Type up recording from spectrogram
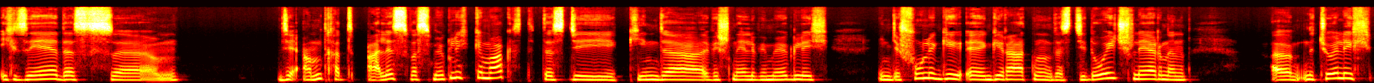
ich sehe, dass ähm, der Amt hat alles, was möglich gemacht, dass die Kinder wie schnell wie möglich in die Schule ge äh, geraten, dass die Deutsch lernen. Äh, natürlich,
